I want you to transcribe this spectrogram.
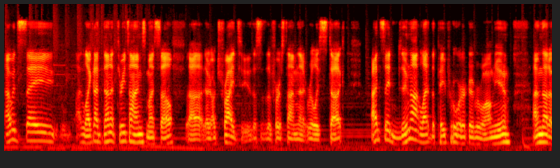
I would say, like I've done it three times myself, uh, or tried to. This is the first time that it really stuck. I'd say do not let the paperwork overwhelm you. I'm not a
